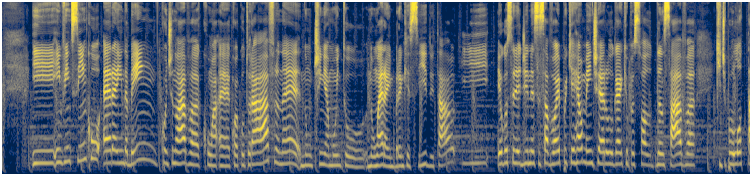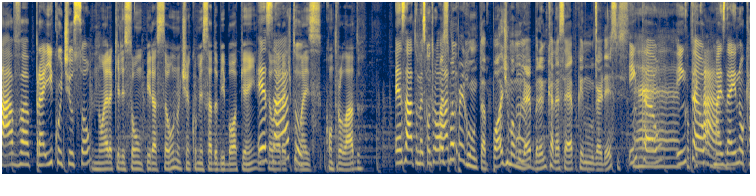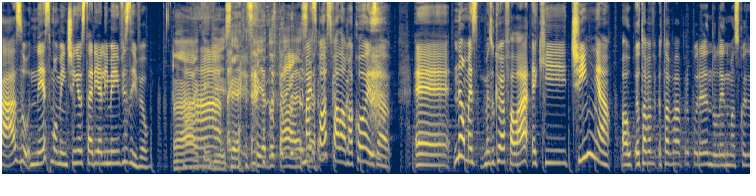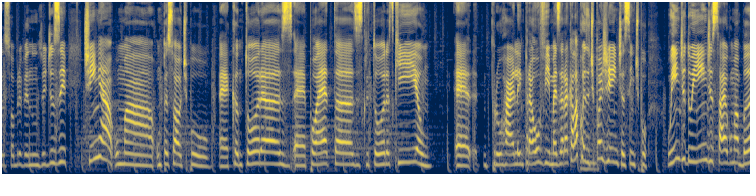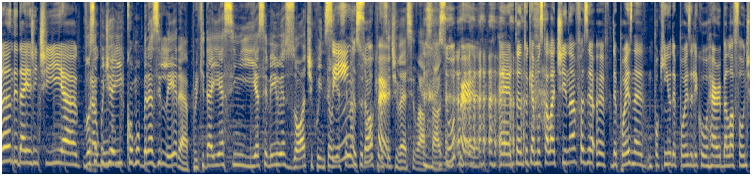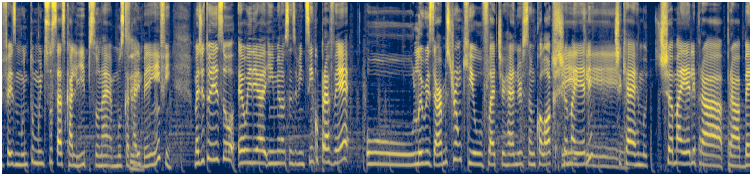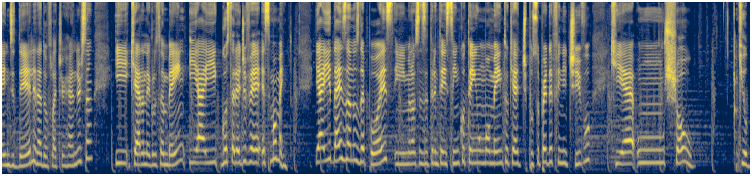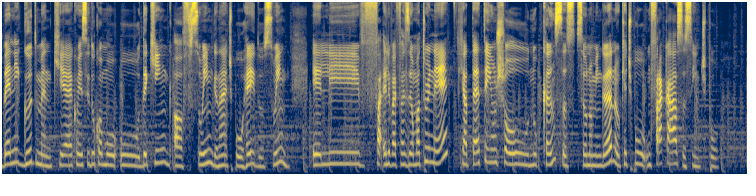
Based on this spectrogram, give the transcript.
E em 25 era ainda bem. continuava com a, é, com a cultura afro, né? Não tinha muito. não era embranquecido e tal. E eu gostaria de ir nesse Savoy porque realmente era o lugar que o pessoal dançava, que tipo lotava pra ir curtir o som. Não era aquele som piração, não tinha começado o bebop ainda, então era tipo Exato. mais controlado. Exato, mas controlado. Mas uma pergunta, pode uma mulher branca nessa época ir num lugar desses? Então, É, então, complicado. mas daí no caso, nesse momentinho eu estaria ali meio invisível. Ah, Ah, entendi. tá, Você entendi. você ia adotar essa. Mas posso falar uma coisa? É, não, mas, mas o que eu ia falar é que tinha. Eu tava, eu tava procurando, lendo umas coisas sobre, vendo uns vídeos, e tinha uma, um pessoal, tipo, é, cantoras, é, poetas, escritoras que iam é, pro Harlem pra ouvir, mas era aquela coisa, tipo a gente, assim, tipo, o indie do indie sai alguma banda e daí a gente ia. Você algum podia ir como brasileira, porque daí, assim, ia ser meio exótico, então ia ser Sim, natural que super. você tivesse lá, sabe? Super. É, tanto que a música latina fazia. é, Depois, né? Um pouquinho depois, ali com o Harry Belafonte, fez muito, muito sucesso. Calypso, né? Música Sim. caribenha, enfim. Mas dito isso, eu iria em 1925 pra ver o Louis Armstrong, que o Fletcher Henderson coloca, chama ele. Chiquérrimo, chama ele pra, pra band dele, né, do Fletcher Henderson, e que era negro também, e aí gostaria de ver esse momento. E aí, dez anos depois, em 1935, tem um momento que é, tipo, super definitivo, que é um show que o Benny Goodman, que é conhecido como o The King of Swing, né? Tipo, o rei do swing, ele, ele vai fazer uma turnê, que até tem um show no Kansas, se eu não me engano, que é tipo um fracasso, assim, tipo,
